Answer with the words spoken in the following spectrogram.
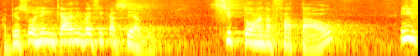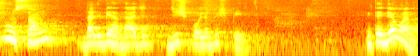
a pessoa reencarna e vai ficar cego. Se torna fatal em função da liberdade de escolha do espírito. Entendeu, Ana?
